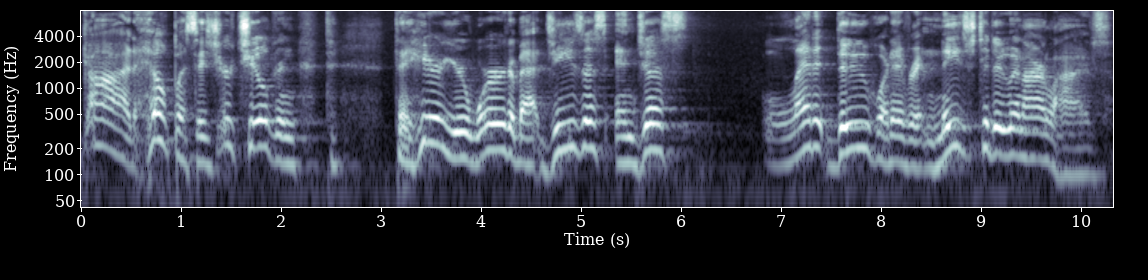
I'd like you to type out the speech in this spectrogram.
God, help us as your children to, to hear your word about Jesus and just let it do whatever it needs to do in our lives.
